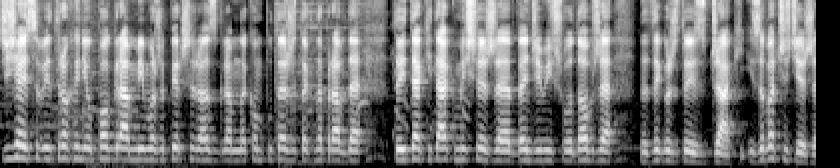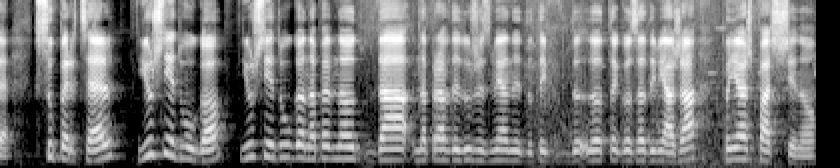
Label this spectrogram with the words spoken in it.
dzisiaj sobie trochę nią pogram, mimo że pierwszy raz gram na komputerze tak naprawdę, to i tak i tak myślę, że będzie mi szło dobrze, dlatego że to jest Jackie. I zobaczycie, że Supercell już niedługo, już niedługo na pewno da naprawdę duże zmiany do, tej, do, do tego zadymiarza, ponieważ patrzcie no,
